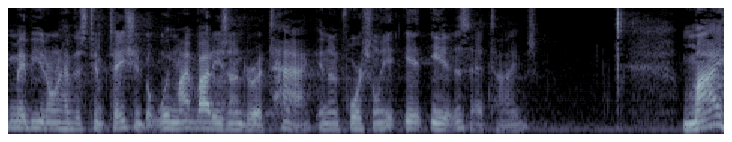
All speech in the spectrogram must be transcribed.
maybe you don't have this temptation, but when my body's under attack, and unfortunately it is at times, my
